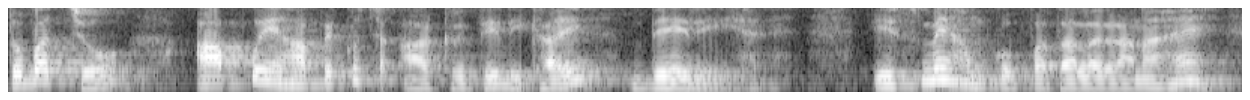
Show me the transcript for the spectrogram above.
तो बच्चों, आपको यहाँ पे कुछ आकृति दिखाई दे रही है। इसमें हमको पता लगाना है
